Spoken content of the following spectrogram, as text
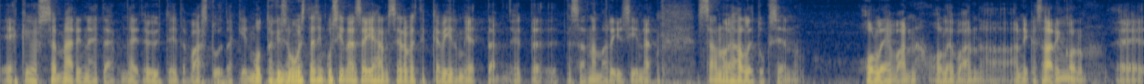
ehkä jossain määrin näitä, näitä yhteitä vastuitakin. Mutta kyllä se mun niin sinänsä ihan selvästi kävi ilmi, että, että, että Sanna Marin siinä sanoi hallituksen olevan, olevan Annika Saarikon mm. uh,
